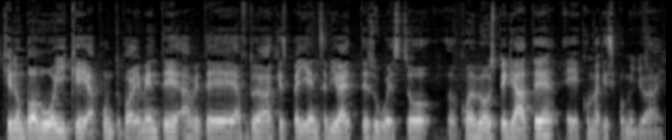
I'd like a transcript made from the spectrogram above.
chiedo un po' a voi che appunto probabilmente avete avuto anche esperienze dirette su questo, eh, come ve lo spiegate e come si può migliorare?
